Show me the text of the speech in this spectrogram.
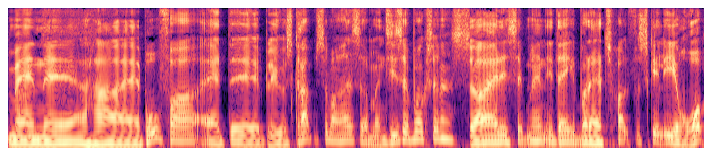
ja. man øh, har brug for at øh, blive skræmt så meget, så man tisser i bukserne, så er det simpelthen i dag, hvor der er 12 forskellige rum,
